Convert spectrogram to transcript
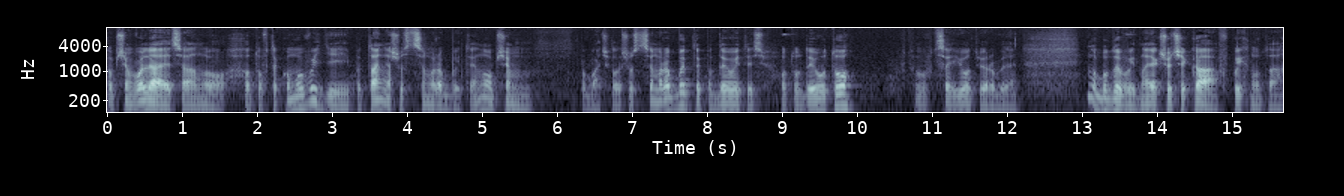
В общем, валяється воно ото в такому виді, і питання, що з цим робити. Ну, в общем, побачили, що з цим робити, подивитись отуди ото, в цей отвір, блядь. Ну, буде видно, якщо ЧК впихнута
